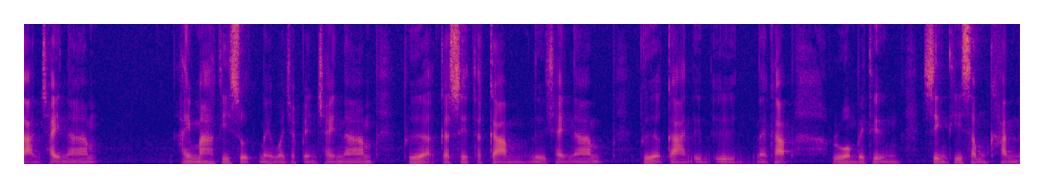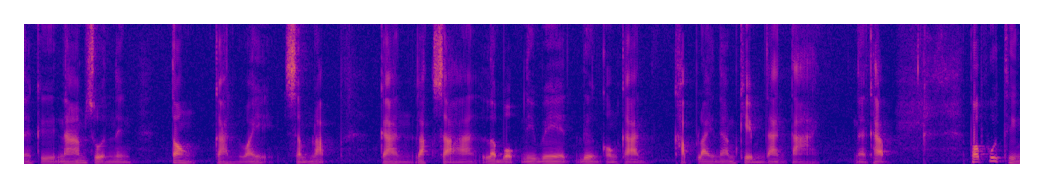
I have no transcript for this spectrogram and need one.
การใช้น้ำให้มากที่สุดไม่ว่าจะเป็นใช้น้ำเพื่อเกษตรกรรมหรือใช้น้ำเพื่อการอื่นๆนะครับ รวมไปถึงสิ่งที่สำคัญนะคือน้ำส่วนหนึ่งต้องการไว้สำหรับการรักษาระบบนิเวศ เรื่องของการขับไล่น้ำเค็มด้านใต้นะครับพอพูดถึง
